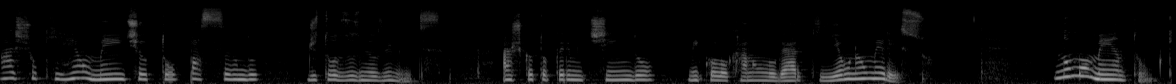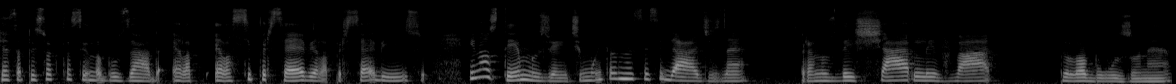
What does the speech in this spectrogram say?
acho que realmente eu estou passando de todos os meus limites. Acho que eu estou permitindo me colocar num lugar que eu não mereço. No momento que essa pessoa que está sendo abusada, ela, ela se percebe, ela percebe isso, e nós temos, gente, muitas necessidades, né, para nos deixar levar pelo abuso, né?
